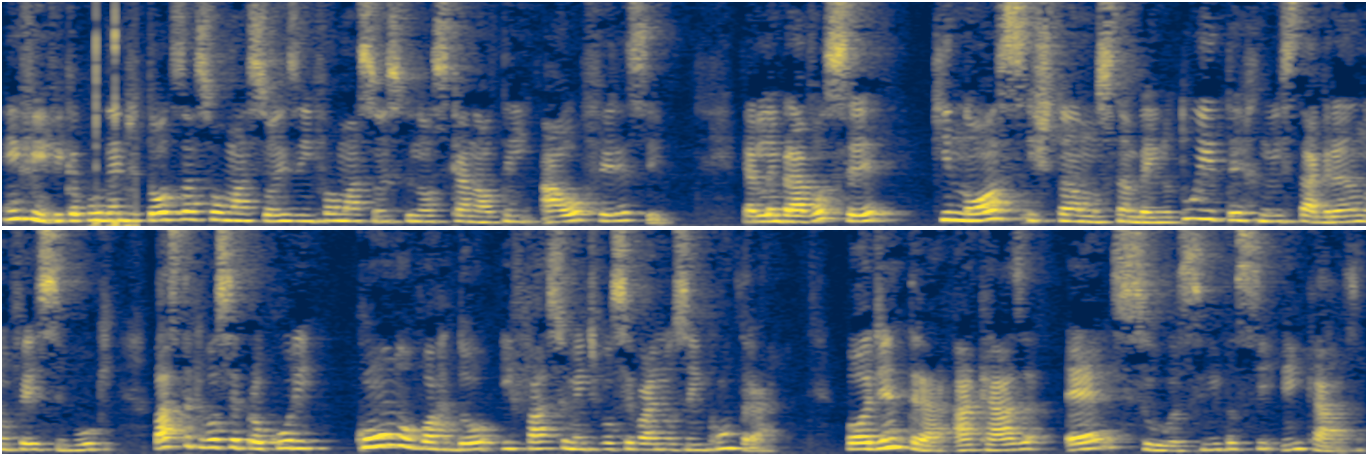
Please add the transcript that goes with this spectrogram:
enfim, fica por dentro de todas as formações e informações que o nosso canal tem a oferecer. Quero lembrar você que nós estamos também no Twitter, no Instagram, no Facebook. Basta que você procure com Novo Ardor e facilmente você vai nos encontrar. Pode entrar, a casa é sua, sinta-se em casa.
